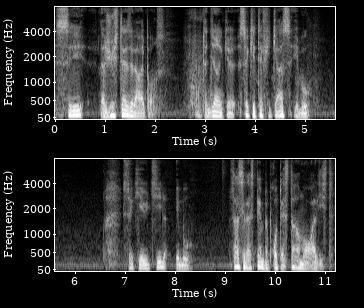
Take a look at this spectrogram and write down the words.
c'est la justesse de la réponse. C'est-à-dire que ce qui est efficace est beau. Ce qui est utile est beau. Ça, c'est l'aspect un peu protestant, moraliste.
